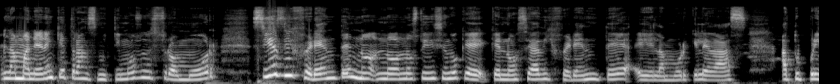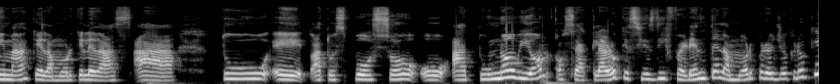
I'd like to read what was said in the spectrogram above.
la manera en que transmitimos nuestro amor sí es diferente, no, no, no estoy diciendo que, no sea diferente el amor que le das a tu prima, que el amor que le das a tu, eh, a tu esposo o a tu novio, o sea, claro que sí es diferente el amor, pero yo creo que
